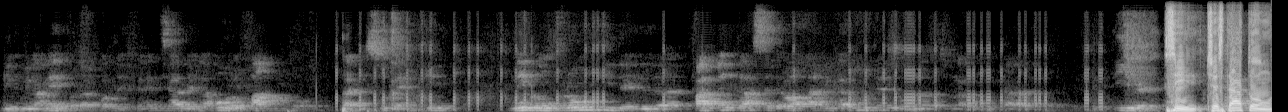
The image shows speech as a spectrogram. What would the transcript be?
l'inquinamento da raccolte differenziate, il lavoro fatto dagli studenti nei confronti del fatto in classe, però ha ricadute sul, sulla comunità sì, c'è stata un,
